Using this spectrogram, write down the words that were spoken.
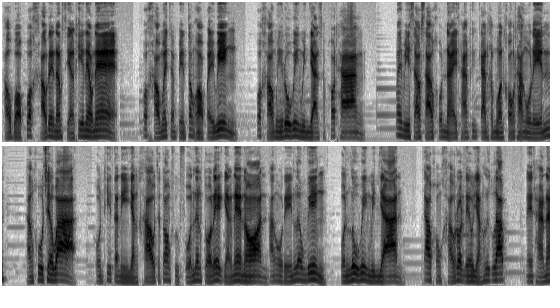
เขาบอกพวกเขาด้วยน้ำเสียงที่แน่วแน่ พวกเขาไม่จำเป็นต้องออกไปวิ่ง พวกเขามีรูวิ่งวิญญาณเฉพาะทาง ไม่มีสาวๆคนไหนถามถึงการคำนวณของทางโอเรนทั้งคู่เชื่อว่าคนที่ตนีอย่างเขาจะต้องฝึกฝนเรื่องตัวเลขอย่างแน่นอน ทางโอเรนเริ่มวิ่งบนลู่วิ่งวิญญาณ ก้าวของเขารวดเร็วอย่างลึกลับ ในฐานะ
